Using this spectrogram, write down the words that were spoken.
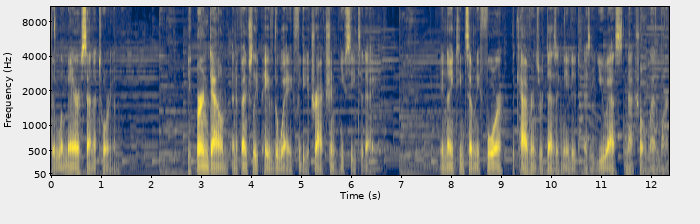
the Limair Sanatorium. It burned down and eventually paved the way for the attraction you see today. In 1974, the caverns were designated as a U.S. Natural Landmark.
